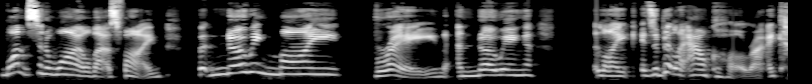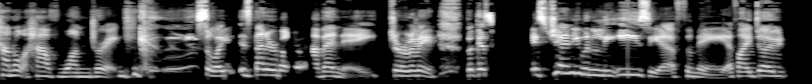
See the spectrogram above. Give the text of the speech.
once in a while, that's fine. But knowing my brain and knowing like it's a bit like alcohol, right? I cannot have one drink. so I, it's better if I don't have any. Do you know what I mean? Because it's genuinely easier for me if I don't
